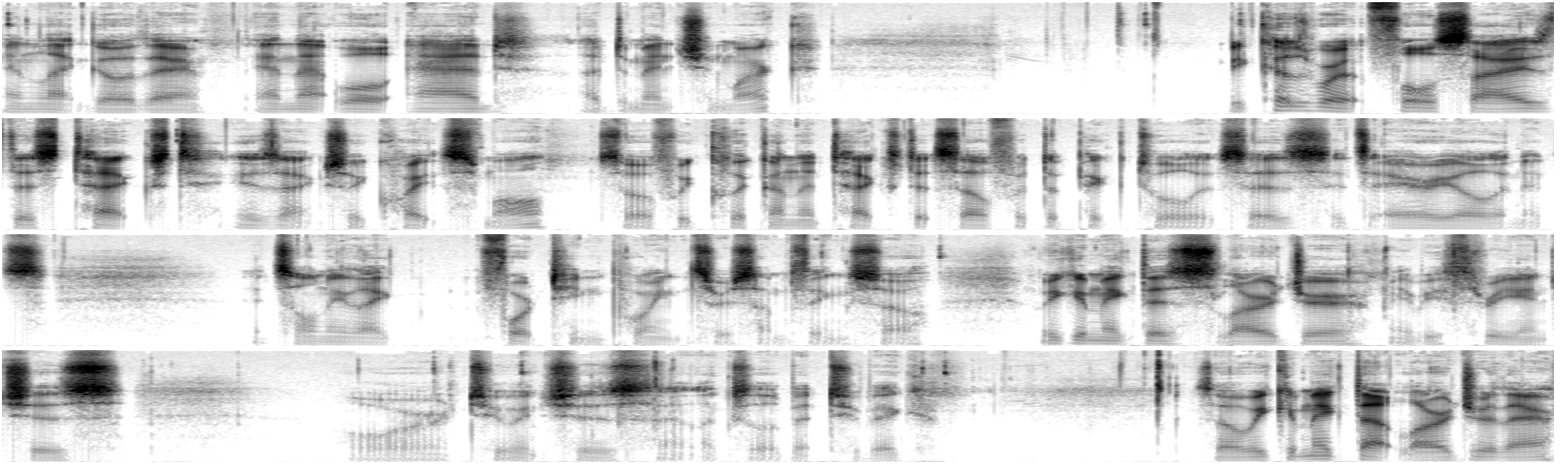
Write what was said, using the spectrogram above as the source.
and let go there. And that will add a dimension mark. Because we're at full size this text is actually quite small. So if we click on the text itself with the pick tool it says it's Arial and it's it's only like 14 points or something. So we can make this larger maybe 3 inches or 2 inches. That looks a little bit too big so we can make that larger there.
